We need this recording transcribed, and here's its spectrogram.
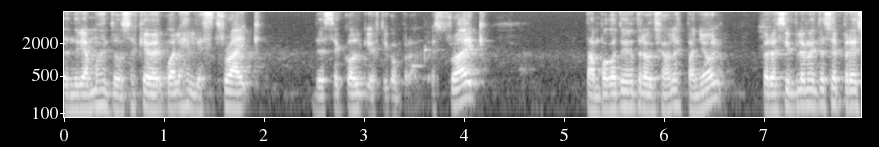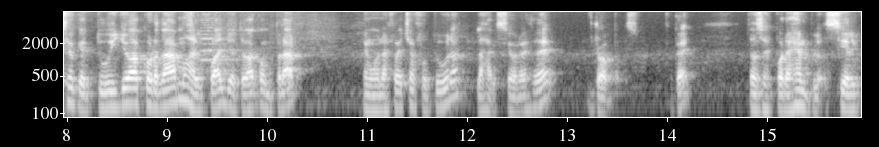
tendríamos entonces que ver cuál es el strike de ese call que yo estoy comprando. Strike tampoco tiene traducción al español, pero es simplemente ese precio que tú y yo acordamos al cual yo te voy a comprar en una fecha futura las acciones de Dropbox. ¿okay? Entonces, por ejemplo, si, el,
